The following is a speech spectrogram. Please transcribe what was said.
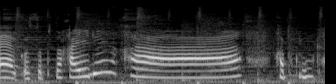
ร์ กด subscribe ด้วยนะคะ ขอบคุณค่ะ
